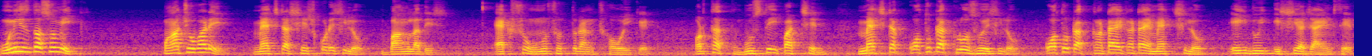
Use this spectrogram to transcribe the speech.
উনিশ দশমিক পাঁচ ওভারে ম্যাচটা শেষ করেছিল বাংলাদেশ। একশো উনসত্তর রান, ছ উইকেট। অর্থাৎ বুঝতেই পারছেন, ম্যাচটা কতটা ক্লোজ হয়েছিল। কতটা কাঁটায় কাঁটায় ম্যাচ ছিল এই দুই এশিয়া জায়েন্টসের।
